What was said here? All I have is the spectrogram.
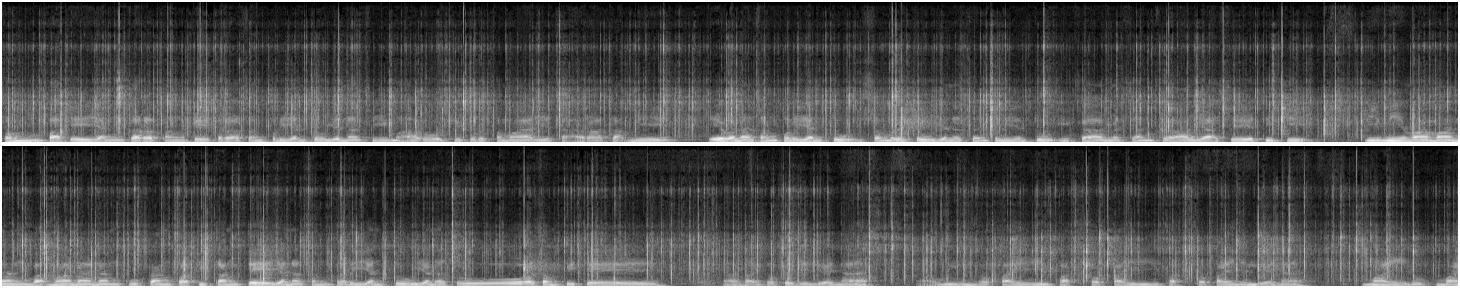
สัมปะเตยังกรตังเปกระสังขริยันโตยนะสีมหโรจิกุรสมาเยสาราตะเม เอวนาสังขริยันตุสัมฤตุยนสังขริยันตุอิกามัสังขายะเสติติอิมีมามานังบะมานานังกุกังปฏิตังเตยนสังขริยันตุยนะโสสัมปิเตอ่าไหลเข้าไปเรื่อยๆนะวิ่งเข้าไปพัดเข้าไปพัดเข้าไปเรื่อยๆนะไหม่ลุกไหม่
